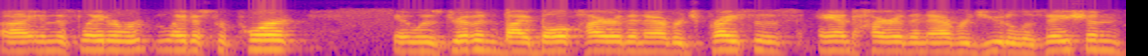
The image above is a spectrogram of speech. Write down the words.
uh, in this later, latest report. It was driven by both higher than average prices and higher than average utilization.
